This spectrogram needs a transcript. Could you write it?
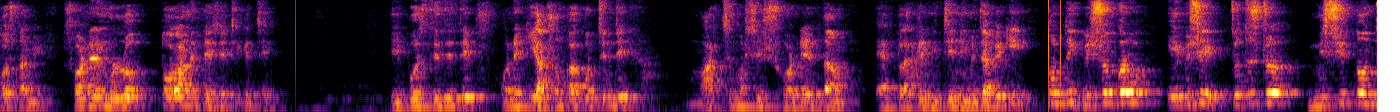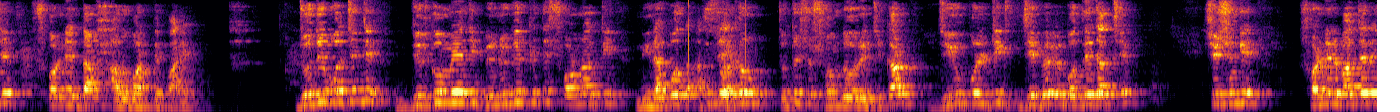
ধস নামে স্বর্ণের মূল্য তলানিতে এসে ঠেকেছে। এই পরিস্থিতিতে অনেকেই আশঙ্কা করছেন যে মার্চ মাসে স্বর্ণের দাম এক লাখের নিচে নেমে যাবে কি? অর্থনৈতিক বিশেষজ্ঞরাও এই বিষয়ে যথেষ্ট নিশ্চিত নন যে স্বর্ণের দাম আরও বাড়তে পারে। যদিও বলছেন যে দীর্ঘমেয়াদী বিনিয়োগের ক্ষেত্রে স্বর্ণ একটি নিরাপদ আশ্রয়। এখনও যথেষ্ট সন্দেহ রয়েছে কারণ জিও পলিটিক্স যেভাবে বদলে যাচ্ছে সেই সঙ্গে স্বর্ণের বাজারে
